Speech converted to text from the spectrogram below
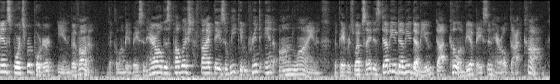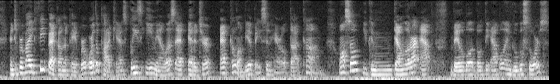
and sports reporter Ian Bivona. The Columbia Basin Herald is published five days a week in print and online. The paper's website is www.columbiabasinherald.com. And to provide feedback on the paper or the podcast, please email us at editor at columbiabasinherald.com. Also, you can download our app, available at both the Apple and Google stores.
